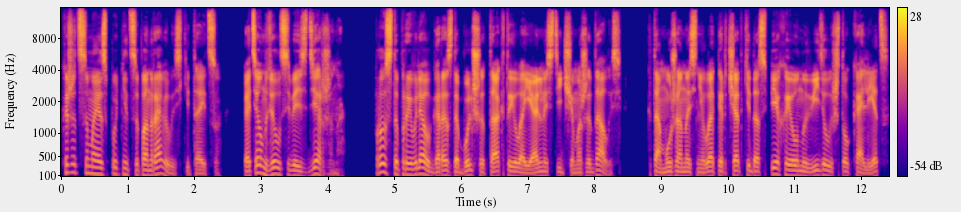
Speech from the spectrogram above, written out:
Кажется, моя спутница понравилась китайцу, хотя он вел себя сдержанно. Просто проявлял гораздо больше такта и лояльности, чем ожидалось. К тому же она сняла перчатки доспеха, и он увидел, что колец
